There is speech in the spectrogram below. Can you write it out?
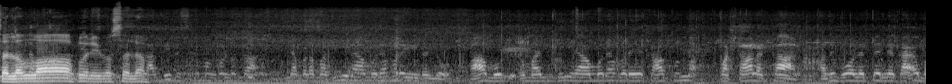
സല്ലല്ലാഹു അലൈഹി വസല്ലം. നമ്മുടെ മദീന മുനവറയുണ്ടല്ലോ. ആ മദീന മുനവറയെ കാക്കുന്ന പട്ടാളക്കാർ. അതുപോലെ തന്നെ കഅബ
